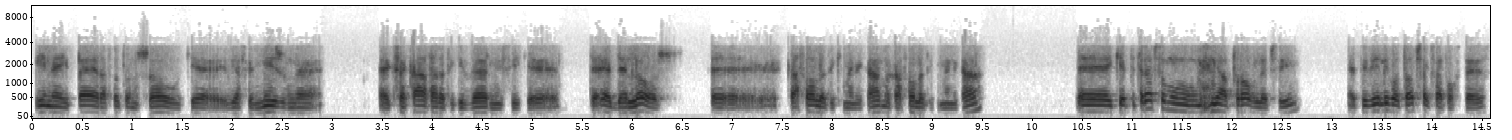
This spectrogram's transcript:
είναι υπέρ αυτών των σοου και διαφημίζουν ε, ξεκάθαρα την κυβέρνηση και εντελώς ε, καθόλου αντικειμενικά, με καθόλου αντικειμενικά. Ε, και επιτρέψτε μου μια πρόβλεψη, επειδή λίγο το ψάξα από χτες,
